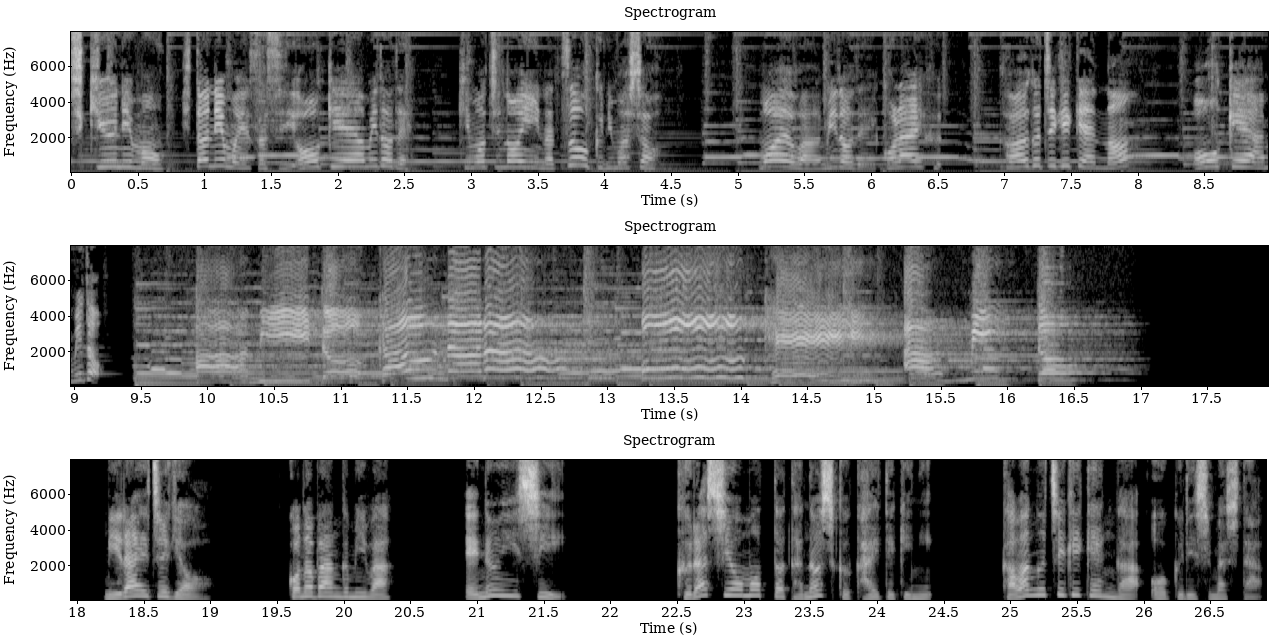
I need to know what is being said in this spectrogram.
地球にも人にも優しい OK 網戸で気持ちのいい夏を送りましょう。萌は網戸でエコライフ川口技研の OK 網戸網戸買うなら OK 網戸。未来授業。この番組は NEC 暮らしをもっと楽しく快適に川口技研がお送りしました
